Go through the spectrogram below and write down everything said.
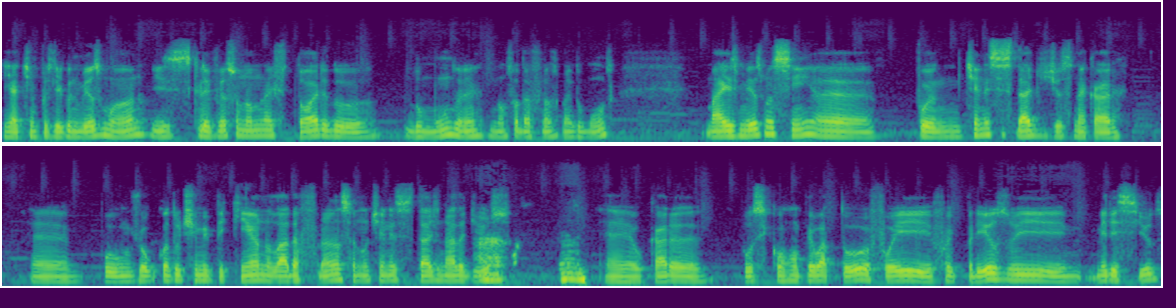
e a Champions League no mesmo ano e escreveu seu nome na história do, do mundo, né? Não só da França, mas do mundo. Mas mesmo assim, é, pô, não tinha necessidade disso, né, cara? É, pô, um jogo contra um time pequeno lá da França, não tinha necessidade de nada disso. Ah, é, o cara pô, se corrompeu à toa, foi, foi preso e merecido.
